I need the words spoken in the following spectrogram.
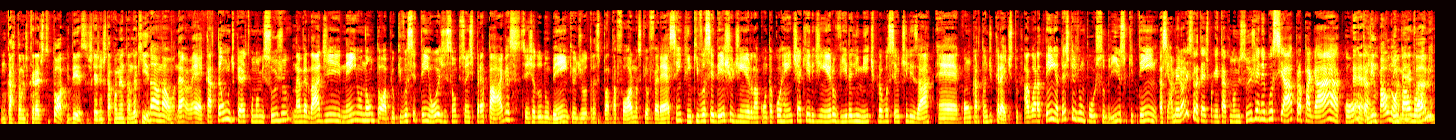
um cartão de crédito top desses que a gente tá comentando aqui. Não, não, né, é, cartão de crédito com nome sujo, na verdade, nem o não top. O que você tem hoje são opções pré-pagas, seja do Nubank ou de outras plataformas que oferecem, em que você deixa o dinheiro na conta corrente e aquele dinheiro vira limite para você utilizar é, com o cartão de crédito. Agora tem, até escrevi um post sobre isso, que tem, assim, a melhor estratégia para quem tá com nome sujo é negociar para pagar a conta. É, limpar o nome, limpar né, o nome, claro.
